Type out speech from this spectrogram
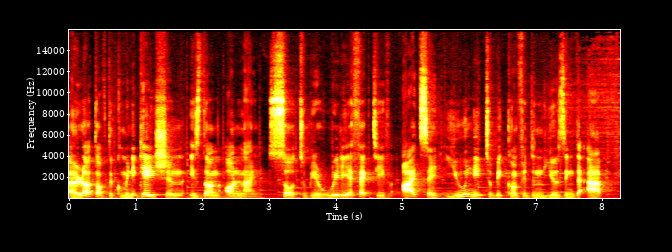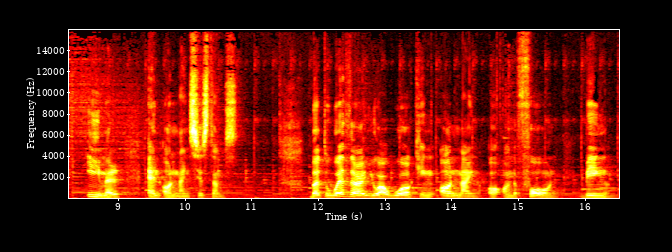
A lot of the communication is done online, so to be really effective, I'd say you need to be confident using the app, email, and online systems. But whether you are working online or on the phone, being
